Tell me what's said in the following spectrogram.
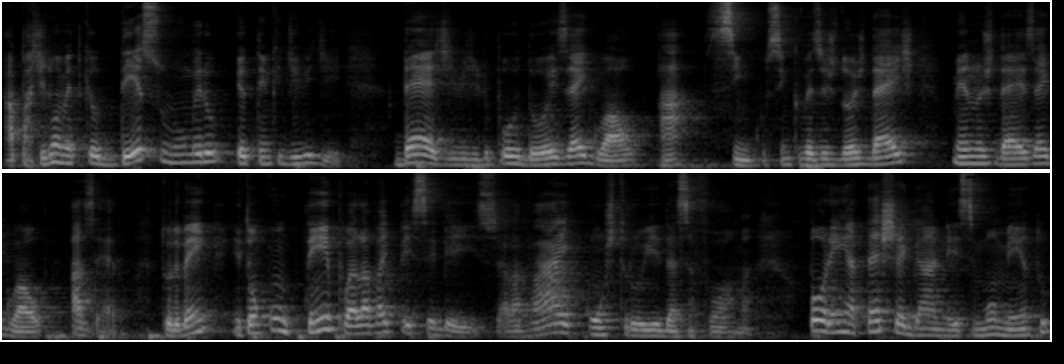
A partir do momento que eu desço o número, eu tenho que dividir. 10 dividido por 2 é igual a 5. 5 vezes 2, 10, menos 10 é igual a 0. Tudo bem? Então, com o tempo, ela vai perceber isso. Ela vai construir dessa forma. Porém, até chegar nesse momento,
